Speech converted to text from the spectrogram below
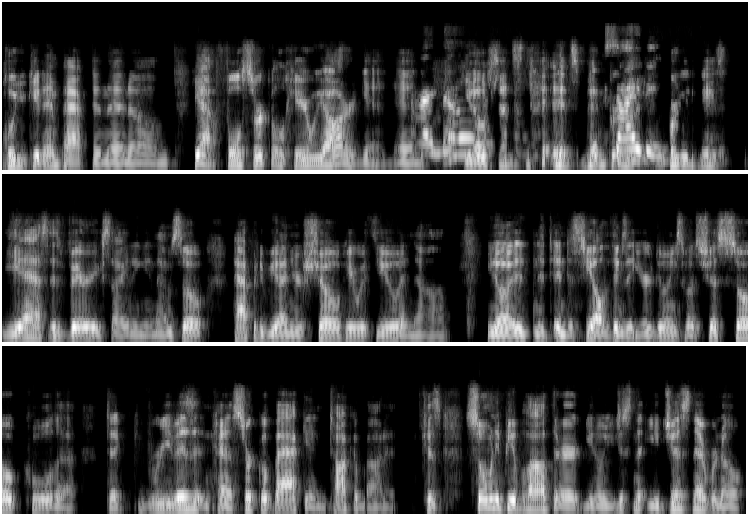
who you can impact. And then, um, yeah, full circle, here we are again. And, I know. you know, since it's been exciting. Pretty, pretty amazing. Yes, it's very exciting. And I'm so happy to be on your show here with you and, uh, you know, and, and to see all the things that you're doing. So it's just so cool to, to revisit and kind of circle back and talk about it because so many people out there, you know, you just, you just never know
